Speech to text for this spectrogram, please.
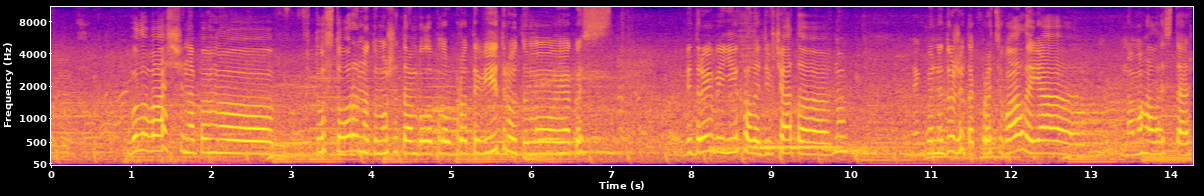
боєць. було важче, напевно, ту сторону, тому що там було пр- проти вітру, тому якось відриви їхали, дівчата ну, якби не дуже так працювали. Я намагалась теж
